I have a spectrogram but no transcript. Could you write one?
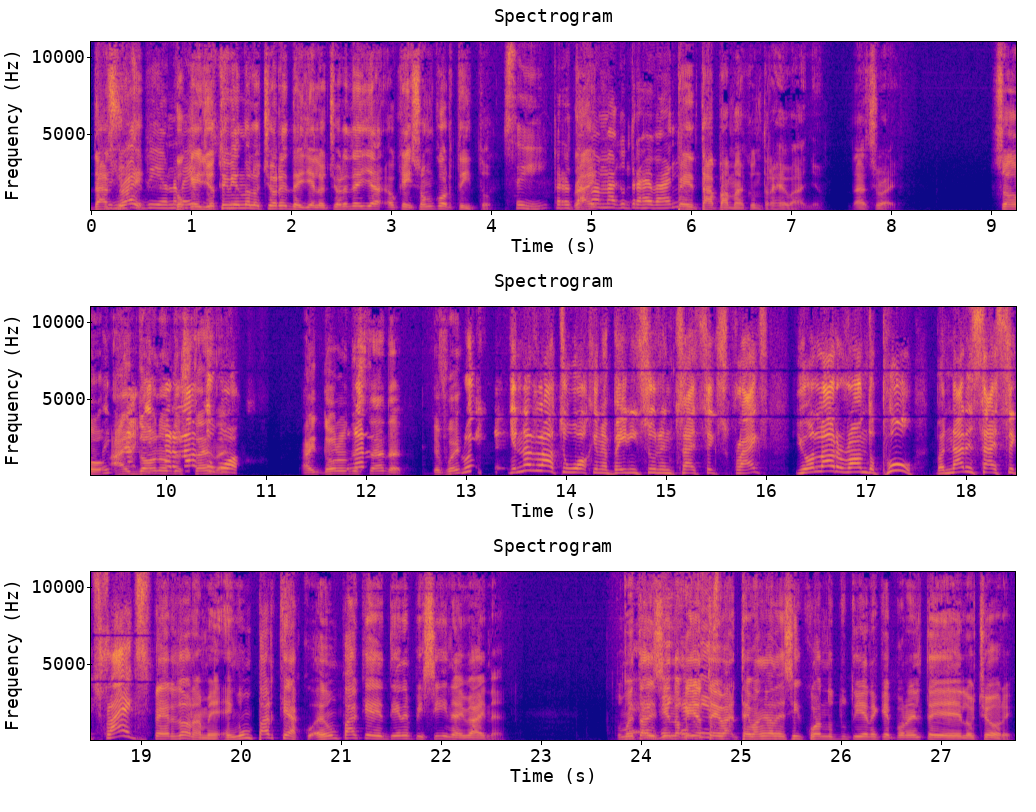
That's right. Porque yo estoy viendo los chores de ella. y Los chores de ella, ok, son cortitos. Sí, pero tapa Right. más que un traje de baño. Pero tapa más que un traje de baño. That's right. So, I don't understand that. I don't understand that. ¿Qué fue? Luis, you're not allowed to walk in a bathing suit inside Six Flags. You're allowed around the pool, but not inside Six Flags. Perdóname, en un parque acu- en un parque que tiene piscina y vaina. Tú me Eh, estás eh, diciendo di- que eh, ellos te, van a decir cuándo tú tienes que ponerte los chores.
